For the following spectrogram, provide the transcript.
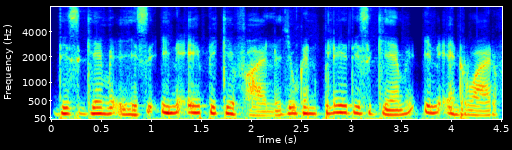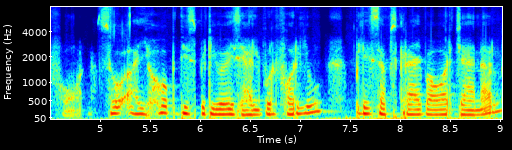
This game is in APK file. You can play this game in Android phone. So I hope this video is helpful for you. Please subscribe our channel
